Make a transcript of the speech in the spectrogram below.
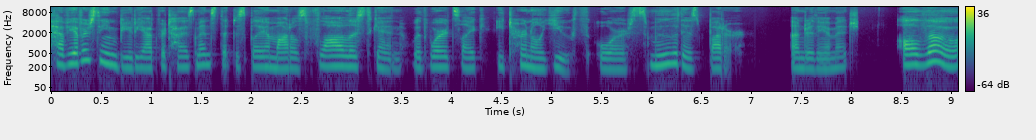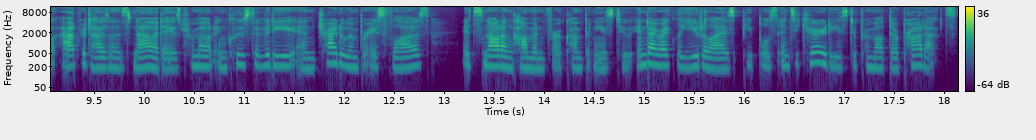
Have you ever seen beauty advertisements that display a model's flawless skin with words like eternal youth or smooth as butter under the image? Although advertisements nowadays promote inclusivity and try to embrace flaws, it's not uncommon for companies to indirectly utilize people's insecurities to promote their products.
